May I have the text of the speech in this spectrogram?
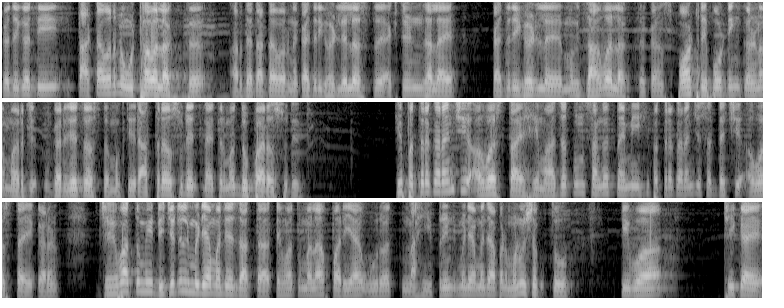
कधी कधी ताटावरनं उठावं लागतं. अर्ध्या ताटावरनं काहीतरी घडलेलं असतं. ॲक्सिडेंट झाला आहे काहीतरी घडलं आहे मग जावं लागतं. कारण स्पॉट रिपोर्टिंग करणं मर्ज गरजेचं असतं. मग ती रात्र असू देत नाही तर मग दुपार असू देत. ही पत्रकारांची अवस्था आहे. हे माझं तुम्ही सांगत नाही मी ही पत्रकारांची सध्याची अवस्था आहे. कारण जेव्हा तुम्ही डिजिटल मीडियामध्ये जाता तेव्हा तुम्हाला पर्याय उरत नाही. प्रिंट मीडियामध्ये आपण म्हणू शकतो किंवा ठीक आहे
